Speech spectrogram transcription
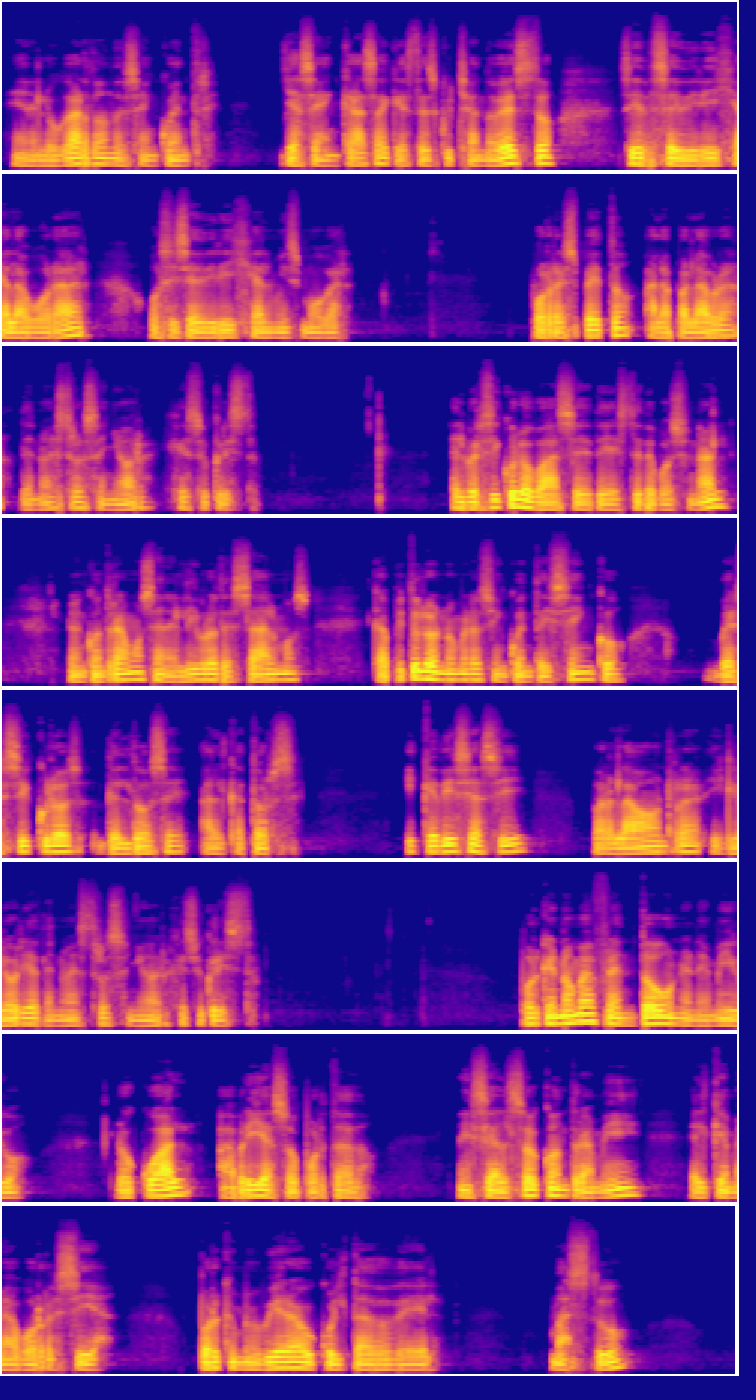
en el lugar donde se encuentre, ya sea en casa que esté escuchando esto, si se dirige a laborar o si se dirige al mismo hogar, por respeto a la palabra de nuestro Señor Jesucristo. El versículo base de este devocional lo encontramos en el libro de Salmos, capítulo número 55, versículos del 12 al 14, y que dice así para la honra y gloria de nuestro Señor Jesucristo. Porque no me afrentó un enemigo, lo cual habría soportado, ni se alzó contra mí el que me aborrecía, porque me hubiera ocultado de él. Mas tú,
